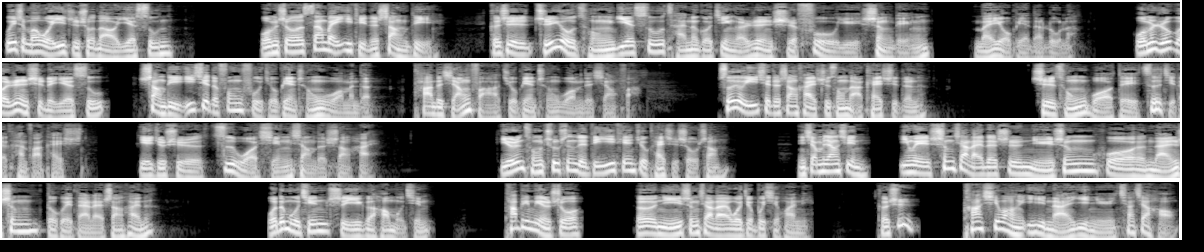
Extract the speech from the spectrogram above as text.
为什么我一直说到耶稣呢？我们说三位一体的上帝。可是，只有从耶稣才能够进而认识父与圣灵，没有别的路了。我们如果认识了耶稣，上帝一切的丰富就变成我们的，他的想法就变成我们的想法。所有一切的伤害是从哪开始的呢？是从我对自己的看法开始的，也就是自我形象的伤害。有人从出生的第一天就开始受伤，你相不相信？因为生下来的是女生或男生，都会带来伤害呢。我的母亲是一个好母亲，她并没有说：“呃，你一生下来我就不喜欢你。”可是她希望一男一女恰恰好，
